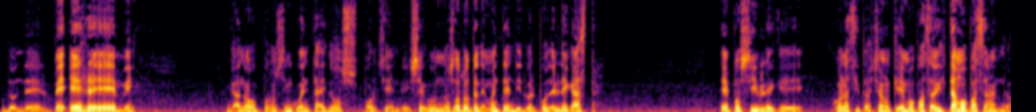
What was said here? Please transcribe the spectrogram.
donde el PRM ganó por un 52%, y según nosotros tenemos entendido, el poder de gasta. Es posible que con la situación que hemos pasado y estamos pasando,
